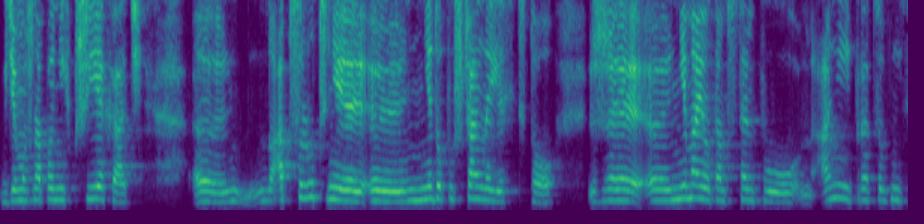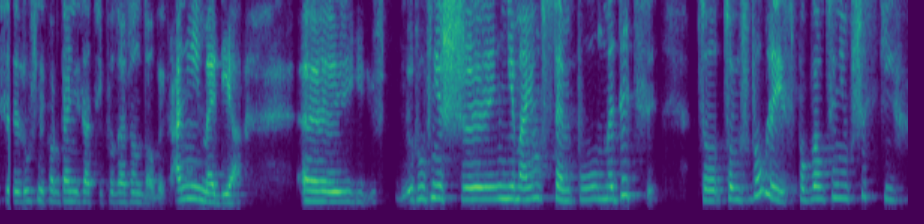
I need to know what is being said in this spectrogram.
gdzie można po nich przyjechać. E, no absolutnie niedopuszczalne jest to, że nie mają tam wstępu ani pracownicy różnych organizacji pozarządowych, ani media. E, również e, nie mają wstępu medycy, co, co już w ogóle jest pogwałceniem wszystkich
